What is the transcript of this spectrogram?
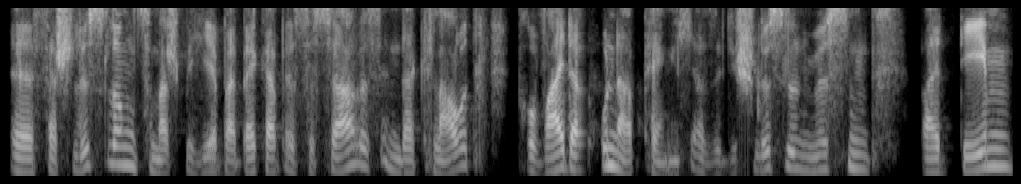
äh, Verschlüsselung, zum Beispiel hier bei Backup as a Service in der Cloud, Provider unabhängig. Also die Schlüssel müssen bei dem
